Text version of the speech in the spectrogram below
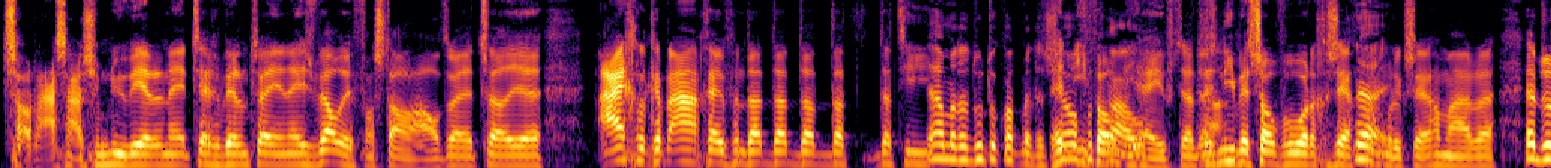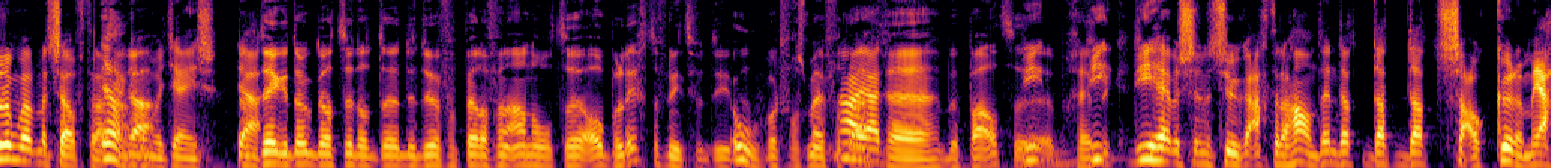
het zou raar zijn als je hem nu weer tegen Willem II ineens wel weer van stal haalt. eh, terwijl je eigenlijk hebt aangegeven dat, dat, dat, dat, dat hij Ja, maar dat doet ook wat met het, het niveau niet zelfvertrouwen. heeft. Dat is niet met zoveel woorden gezegd, Nee. moet ik zeggen. Maar eh het doet ook wat met zelfvertrouwen. Ja. Ik met je eens. Dat Ja. betekent ook dat, eh, dat de, de deur van Pelle van Aanholt eh, open ligt, of niet? Die Oeh. wordt volgens mij Nou ja, vandaag eh, bepaald, Die, begreep die, ik. die hebben ze natuurlijk achter de hand. En dat, dat, dat zou kunnen. Maar ja,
